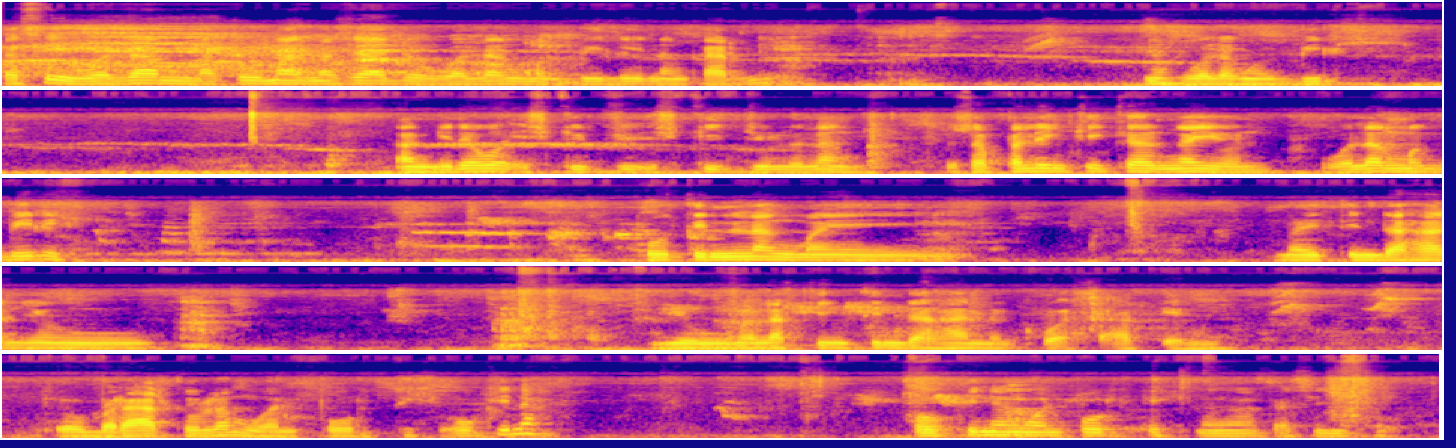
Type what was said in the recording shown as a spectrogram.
Kasi walang matumal masyado, walang magbili ng karne. No, walang magbili. Ang ginawa, schedule, schedule na lang. So sa palengke ka ngayon, walang magbili. Puti na lang may may tindahan yung yung malaking tindahan nagkuha sa akin. So barato lang 140. Okay na. Okay na 140 mga kasinso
